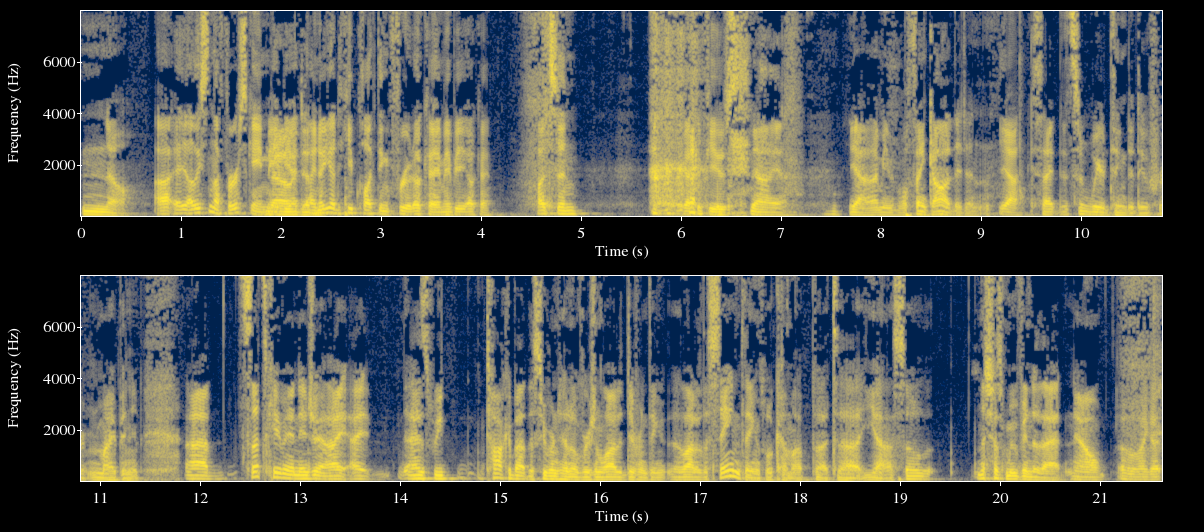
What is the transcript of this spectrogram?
No. Uh, at least in the first game, maybe. No, I, I didn't. know you had to keep collecting fruit. Okay, maybe. Okay, Hudson. got confused. No, yeah. Yeah, I mean, well, thank God they didn't. Yeah. 'Cause I- it's a weird thing to do, for, in my opinion. Uh, so that's Caveman Ninja. I, I, as we talk about the Super Nintendo version, a lot of different things, a lot of the same things will come up. But uh, yeah, so let's just move into that now. Oh, I got.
